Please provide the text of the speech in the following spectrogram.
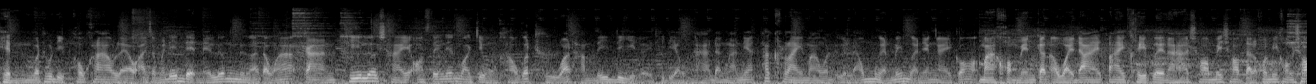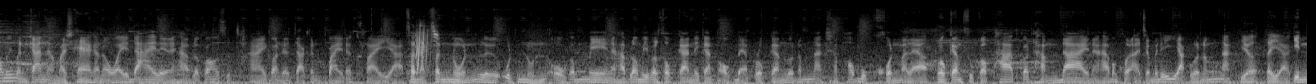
เห็นวัตถุดิบคร่าวๆ แล้ว อาจจะไม่ได้เด่นในเรื่องเนื้อ แต่ว่าการที่เลือกใช้ออสเตรเลียนวากิวของเขาก็ถือว่าทำได้ดีเลยทีเดียวนะฮะดังนั้นเนี่ยถ้าใครมาวันอื่นแล้วเหมือนไม่เหมือนยังไง ก็มาคอมเมนต์กันเอาไว้ได้ใต้คลิปเลยนะฮะชอบไม่ชอบแต่ละคนมีของชอบไม่เหมือนกันอะมาแชร์กันเอาไว้ได้เลยนะครับแล้วก็สุดท้ายก่อนจะจากกันไปถ้าใครอยากสนับสนุนหรืออุดหนุนโอกับเมย์นะครับเรามีประสบการณ์ในการออกแบบโปรแกรมลดน้ำหนักเฉพาะบุคคลมาแล้ว โปรแกรมสุขภาพก็ทำได้นะครับบางคนอาจจะไม่ได้อยากลดน้ำหนักเยอะแต่อยากกิน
